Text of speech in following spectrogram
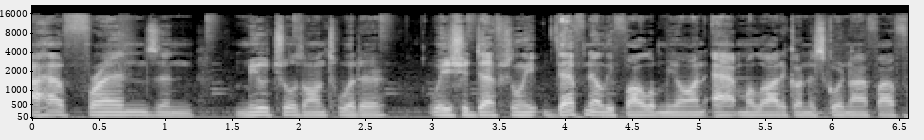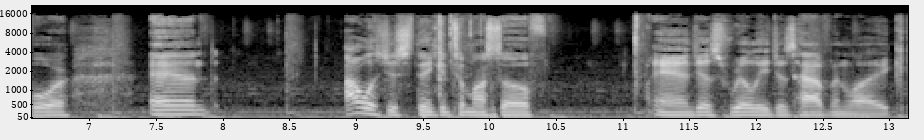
I have friends and mutuals on Twitter where you should definitely definitely follow me on at melodic underscore 954 and i was just thinking to myself and just really just having like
